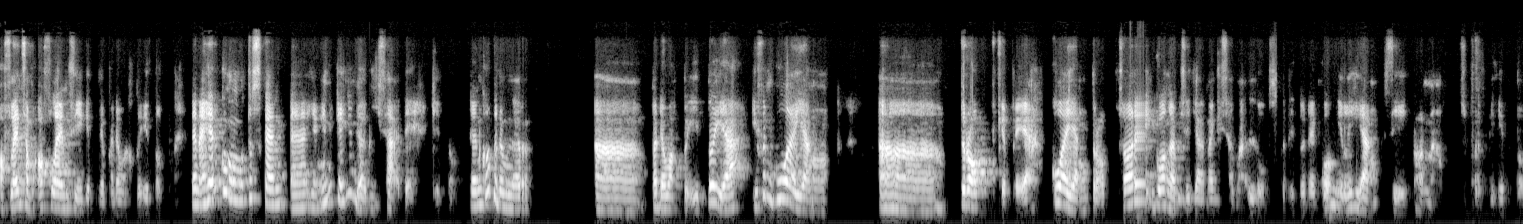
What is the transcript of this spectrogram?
offline sama offline sih gitu ya pada waktu itu. Dan akhirnya gue memutuskan uh, yang ini kayaknya nggak bisa deh gitu. Dan gue benar-benar uh, pada waktu itu ya even gue yang uh, drop gitu ya. Gue yang drop. Sorry gue nggak bisa jalan lagi sama lo seperti itu. Dan gue milih yang si Ronald seperti itu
